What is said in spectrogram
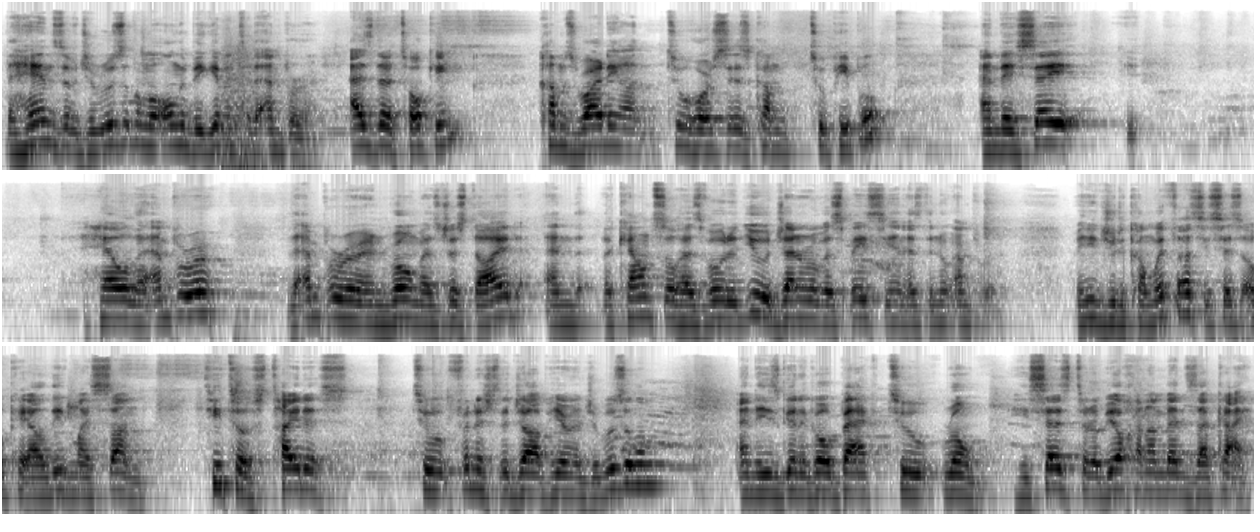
the hands of Jerusalem will only be given to the emperor. As they're talking, comes riding on two horses, come two people, and they say, "Hail the emperor! The emperor in Rome has just died, and the council has voted you, General Vespasian, as the new emperor. We need you to come with us." He says, "Okay, I'll leave my son, Titus Titus, to finish the job here in Jerusalem, and he's going to go back to Rome." He says to Rabbi Yochanan ben Zakkai,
